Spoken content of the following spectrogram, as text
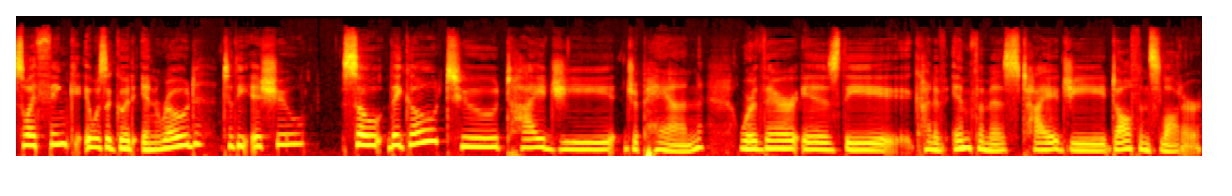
So I think it was a good inroad to the issue. So they go to Taiji, Japan, where there is the kind of infamous Taiji dolphin slaughter,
